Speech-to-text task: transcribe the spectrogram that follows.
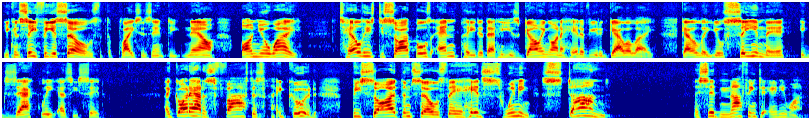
You can see for yourselves that the place is empty. Now, on your way, tell his disciples and Peter that he is going on ahead of you to Galilee. Galilee, you'll see him there exactly as he said. They got out as fast as they could, beside themselves, their heads swimming, stunned. They said nothing to anyone.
